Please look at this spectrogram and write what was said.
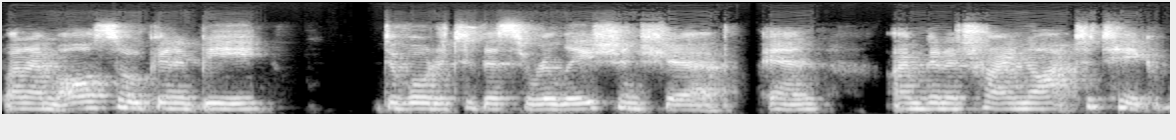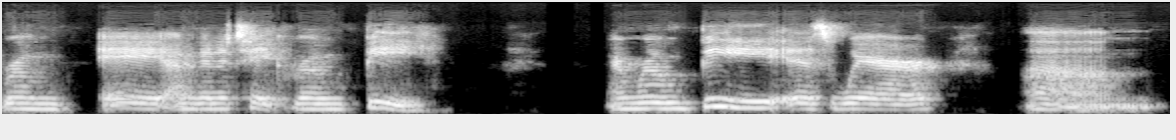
but I'm also going to be devoted to this relationship. And I'm going to try not to take room A, I'm going to take room B. And room B is where um,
